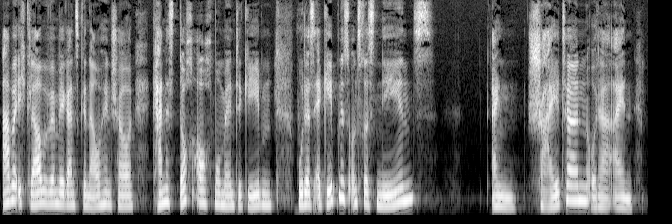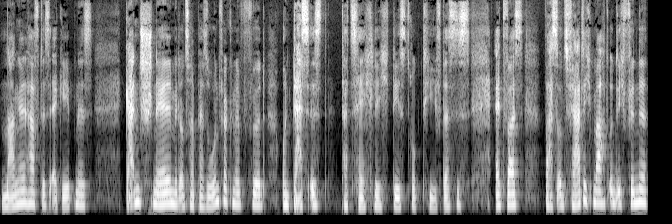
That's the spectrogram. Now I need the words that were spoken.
Aber ich glaube, wenn wir ganz genau hinschauen, kann es doch auch Momente geben, wo das Ergebnis unseres Nähens ein Scheitern oder ein mangelhaftes Ergebnis ganz schnell mit unserer Person verknüpft wird. Und das ist tatsächlich destruktiv. Das ist etwas, was uns fertig macht. Und ich finde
